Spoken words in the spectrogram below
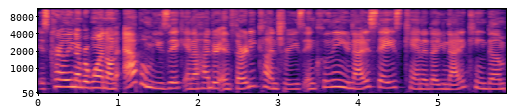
It's currently number one on Apple Music in 130 countries, including United States, Canada, United Kingdom,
